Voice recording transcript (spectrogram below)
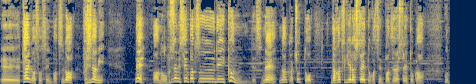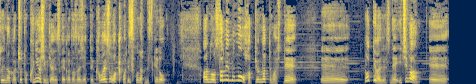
えー、タイガースの先発が藤浪。ね、あの藤浪先発で行くんですね。なんかちょっと中継ぎやらしたいとか先発やらしたいとか、本当になんかちょっと国吉みたいな使い方されちゃって、かわいそうは かわいそうなんですけど、あの、スタメンももう発表になってまして、えー、ロッテがですね、1番、え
